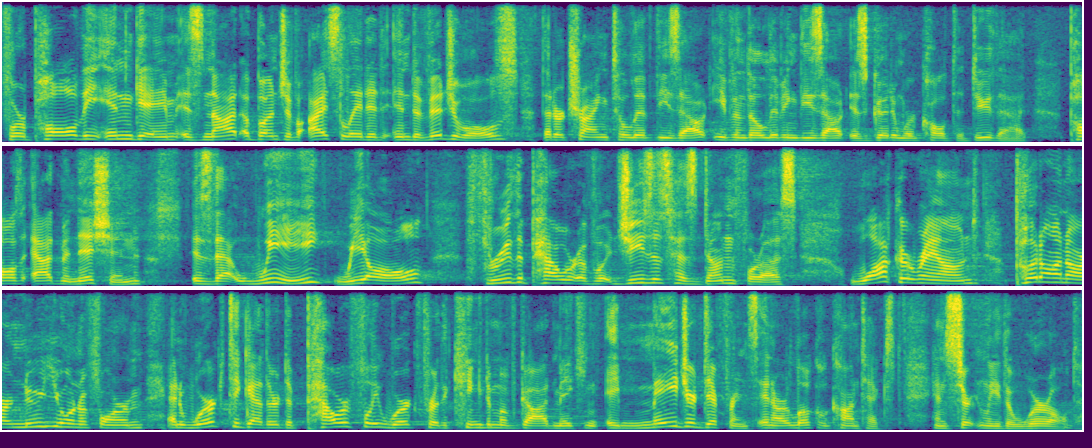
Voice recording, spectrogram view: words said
For Paul, the end game is not a bunch of isolated individuals that are trying to live these out, even though living these out is good and we're called to do that. Paul's admonition is that we, we all, through the power of what Jesus has done for us, walk around, put on our new uniform, and work together to powerfully work for the kingdom of God, making a major difference in our local context and certainly the world.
